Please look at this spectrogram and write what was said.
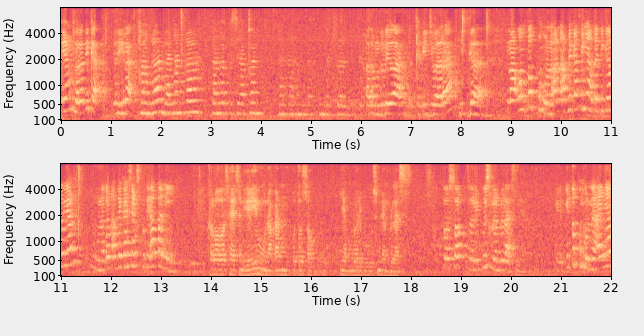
yang juara tiga, Zahira. Bangga, nggak nyangka, tanpa persiapan, dan alhamdulillah Alhamdulillah jadi juara tiga. Nah untuk penggunaan aplikasinya tadi kalian menggunakan aplikasi yang seperti apa nih? Kalau saya sendiri menggunakan Photoshop yang 2019. Photoshop 2019. Iya. Oke, Itu penggunaannya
